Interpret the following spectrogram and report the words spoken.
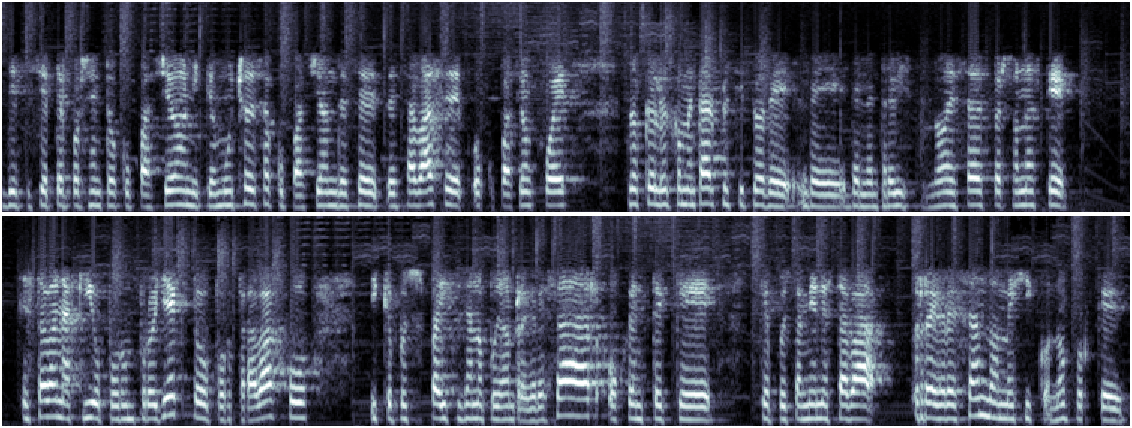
17% ocupación y que mucho de esa ocupación, de, ese, de, esa base de ocupación fue lo que les comentaba al principio de, de, de, la entrevista, ¿no? Esas personas que estaban aquí o por un proyecto o por trabajo y que pues sus países ya no podían regresar o gente que, que pues también estaba regresando a México, ¿no? Porque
